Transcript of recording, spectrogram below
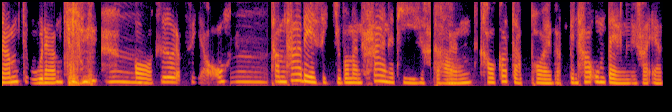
น้ำจูน้ำจิ้มมออกคือแบบเสียวอืมทำท่าเบสิกอยู่ประมาณ 5 นาทีค่ะครับจากนั้นเขาก็จับพลอยแบบเป็นท่าอุ้มแตงเลยค่ะ แอด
